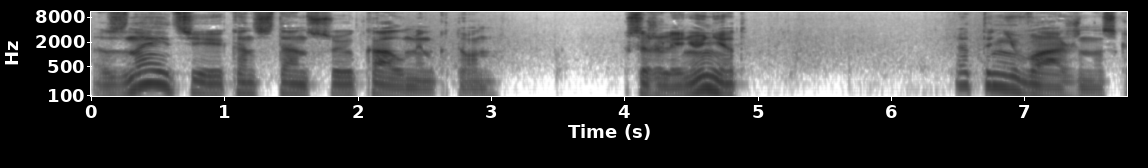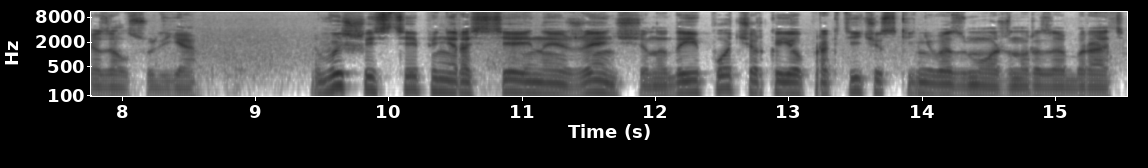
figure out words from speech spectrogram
«Знаете Констанцию Калмингтон?» «К сожалению, нет». «Это не важно», — сказал судья. «В высшей степени рассеянная женщина, да и почерк ее практически невозможно разобрать.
